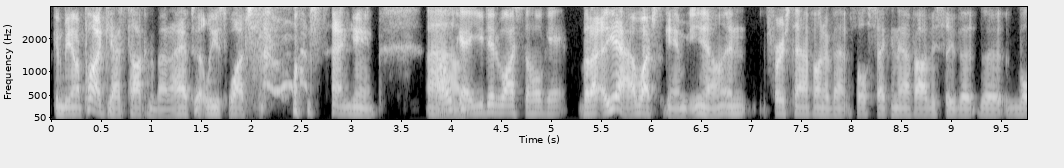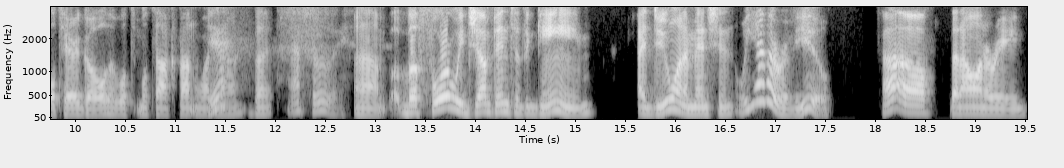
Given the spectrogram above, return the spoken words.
gonna be on a podcast talking about it. I have to at least watch watch that game. Oh, Um, okay, you did watch the whole game. but I, yeah, I watched the game. You know, and first half uneventful, second half obviously the the Walter goal that we'll we'll talk about and whatnot. But Absolutely. um, before we jump into the game, I do want to mention we have a review Uh oh, that I want to read.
